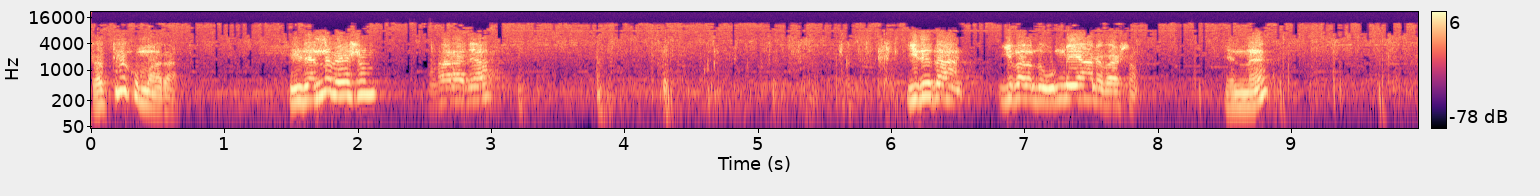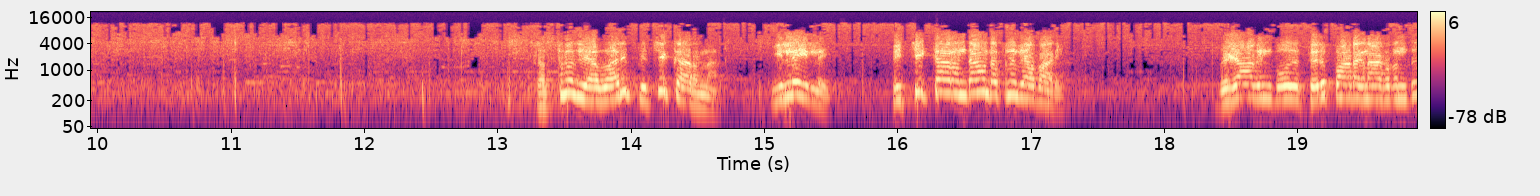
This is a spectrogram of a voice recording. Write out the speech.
ரத்னகுமாரா? இது என்ன வேஷம்? மகாராஜா இதுதான் இவரது உண்மையான வேஷம். என்ன? ரத்ன வியாபாரி பிச்சைக்காரனா? இல்லை இல்லை. பிச்சைக்காரன் தான் ரத்ன வியாபாரி. விழாவின் போது தெருப்பாடகனாக வந்து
